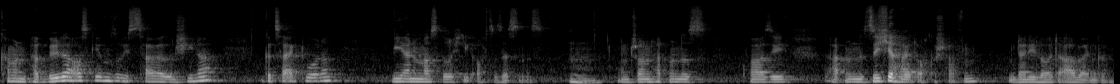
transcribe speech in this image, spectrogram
kann man ein paar Bilder ausgeben, so wie es teilweise in China gezeigt wurde, wie eine Maske richtig aufzusetzen ist. Mhm. Und schon hat man das quasi, hat man eine Sicherheit auch geschaffen, mit der die Leute arbeiten können.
